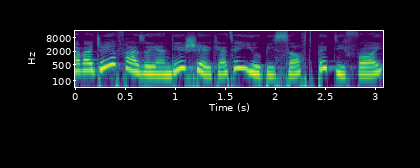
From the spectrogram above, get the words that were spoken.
توجه فزاینده شرکت یوبیسافت به دیفای،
